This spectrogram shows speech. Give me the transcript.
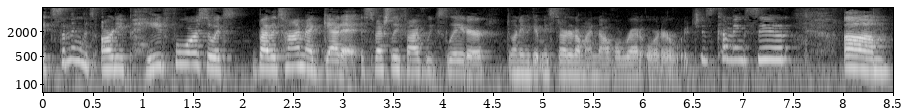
it's something that's already paid for. So it's by the time I get it, especially five weeks later, don't even get me started on my novel red order, which is coming soon. Um,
